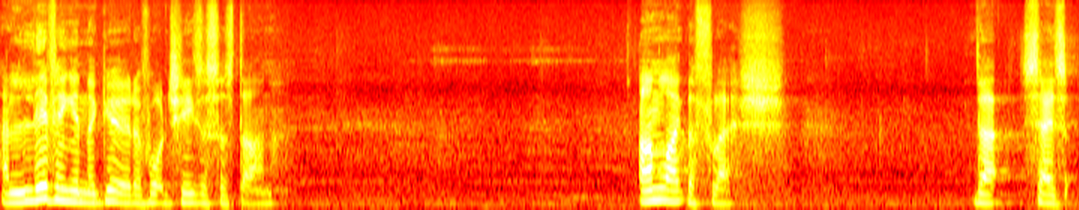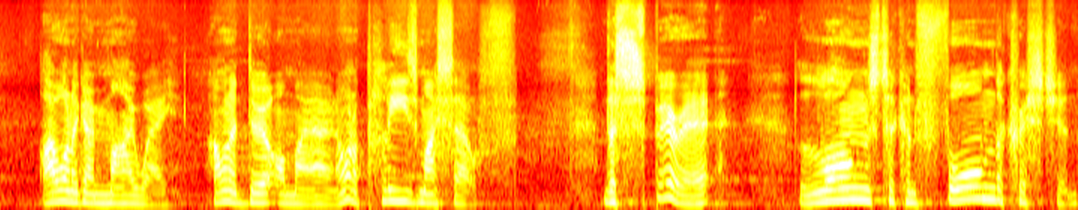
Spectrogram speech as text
and living in the good of what Jesus has done. Unlike the flesh that says, I want to go my way, I want to do it on my own, I want to please myself. The Spirit longs to conform the Christian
